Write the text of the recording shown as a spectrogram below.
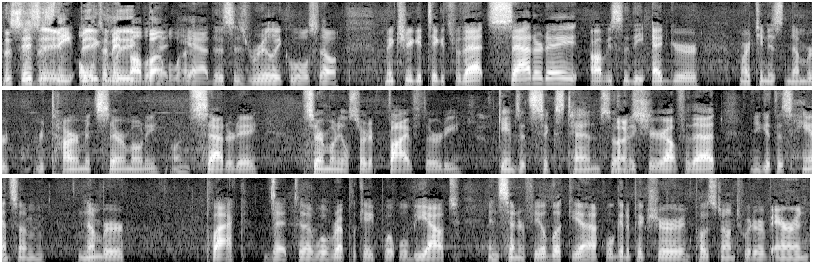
This is a the ultimate bobblehead. bobblehead. Yeah, this is really cool. So make sure you get tickets for that Saturday. Obviously, the Edgar Martinez number retirement ceremony on Saturday. Ceremony will start at 5:30. Games at 6:10. So Nice. make sure you're out for that, and you get this handsome number plaque that uh, will replicate what will be out in center field. Look, yeah, we'll get a picture and post it on Twitter of Aaron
